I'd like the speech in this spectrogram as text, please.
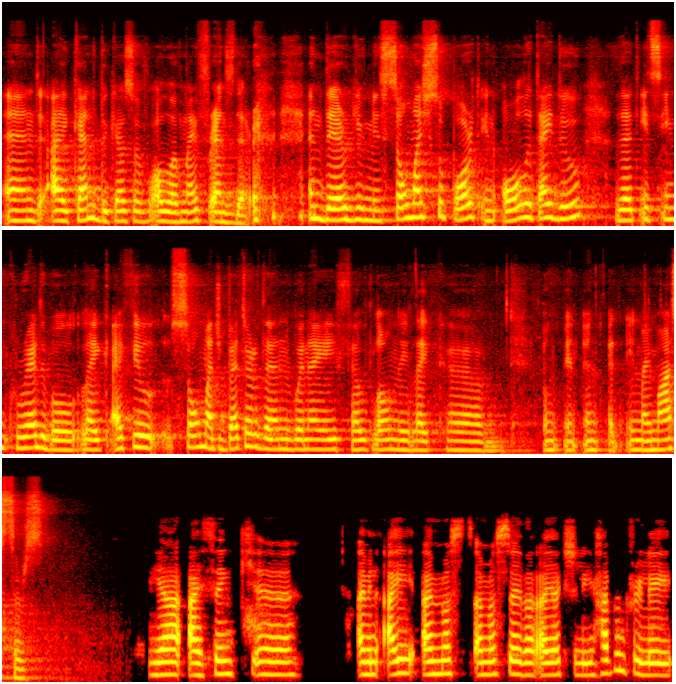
and I can't because of all of my friends there. and they're give me so much support in all that I do that it's incredible. Like I feel so much better than when I felt lonely, like um, in, in, in my masters. Yeah, I think. Uh, I mean, I I must I must say that I actually haven't really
